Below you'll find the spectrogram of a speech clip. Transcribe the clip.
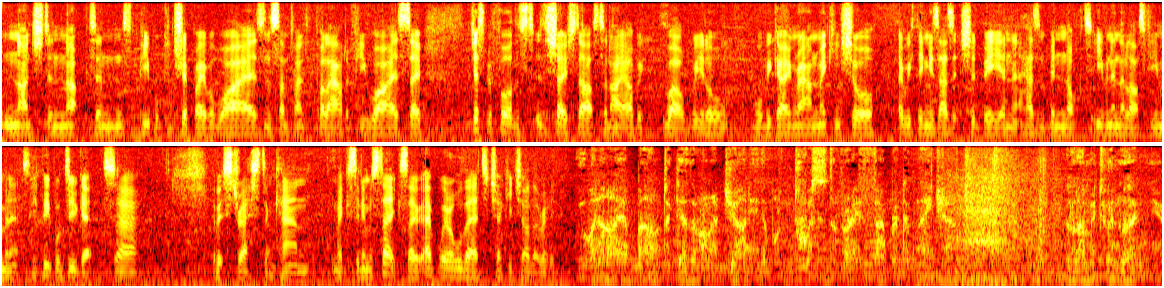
nudged and knocked, and people can trip over wires and sometimes pull out a few wires. So just before the, show starts tonight, I'll be well. We'll all will be going around making sure everything is as it should be and it hasn't been knocked even in the last few minutes. People do get. Uh, a bit stressed and can make a silly mistake. So we're all there to check each other, really. You and I are bound together on a journey that will twist the very fabric of nature. Allow me to enlighten you.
